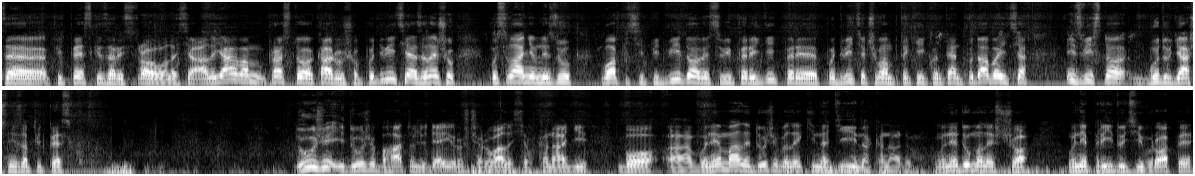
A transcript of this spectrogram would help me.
це підписки зареєстровувалися. Але я вам просто кажу, що подивіться, я залишу посилання внизу в описі під відео. Ви собі перейдіть, пере, подивіться, чи вам такий контент подобається. І, звісно, буду вдячний за підписку. Дуже і дуже багато людей розчарувалися в Канаді, бо е, вони мали дуже великі надії на Канаду. Вони думали, що вони приїдуть з Європи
